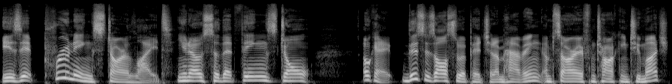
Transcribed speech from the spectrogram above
is it pruning starlight, you know, so that things don't. Okay, this is also a pitch that I'm having. I'm sorry if I'm talking too much.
